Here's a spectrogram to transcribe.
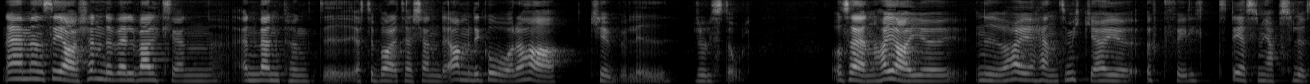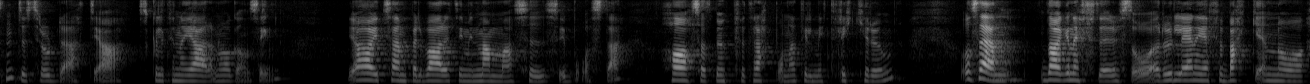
Nej men så jag kände väl verkligen en vändpunkt i Göteborg att jag kände ja men det går att ha kul i rullstol. Och sen har jag ju, nu har ju hänt mycket, jag har ju uppfyllt det som jag absolut inte trodde att jag skulle kunna göra någonsin. Jag har ju till exempel varit i min mammas hus i Båstad, hasat mig upp för trapporna till mitt flickrum. Och sen dagen efter så rullade jag ner för backen och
